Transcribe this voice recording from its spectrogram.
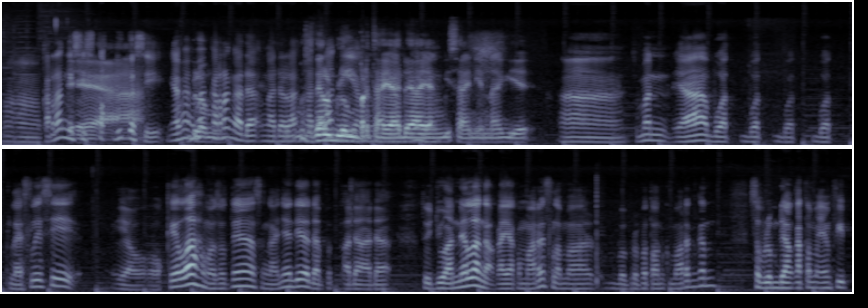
uh, karena ngisi Iya. stok juga sih ya Belum- karena nggak ada nggak ada ada lagi belum yang- percaya ada ini. yang bisa iniin lagi ya. Ah, cuman ya buat buat buat buat Leslie sih ya oke lah maksudnya seenggaknya dia dapat ada ada tujuannya lah nggak kayak kemarin selama beberapa tahun kemarin kan sebelum diangkat sama MVP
